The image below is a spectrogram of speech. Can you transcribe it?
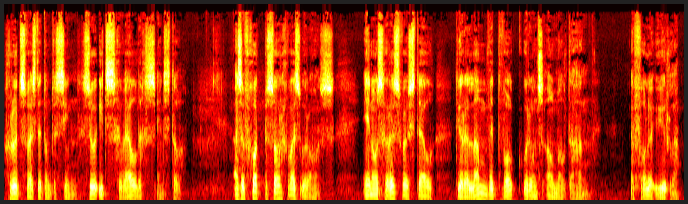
Groots was dit om te sien, so iets geweldigs en stil. Asof God besorg was oor ons en ons gerus wou stel deur 'n lamwit wolk oor ons almal te hang, 'n volle uur lank.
